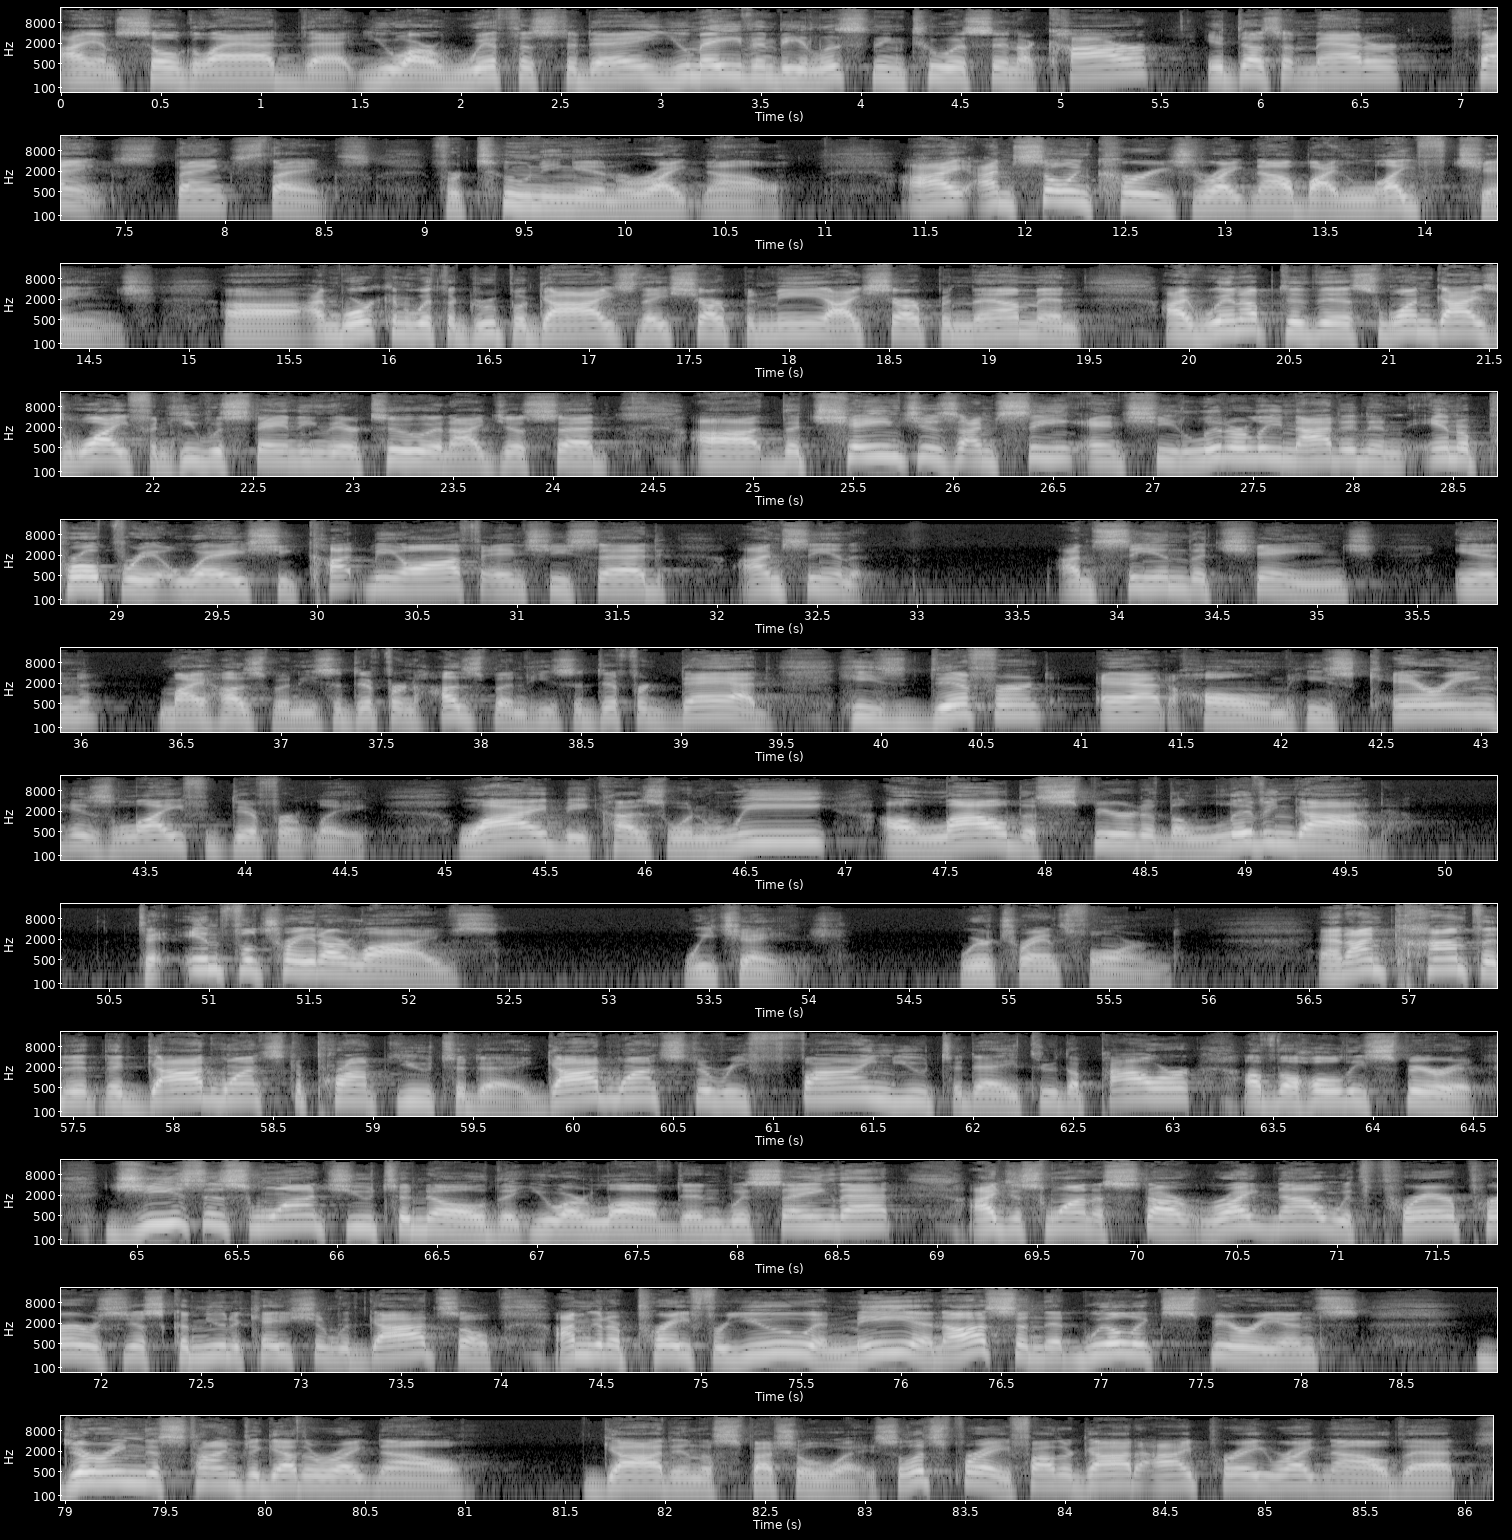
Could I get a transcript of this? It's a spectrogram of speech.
I am so glad that you are with us today. You may even be listening to us in a car. It doesn't matter. Thanks, thanks, thanks for tuning in right now. I, I'm so encouraged right now by life change. Uh, I'm working with a group of guys. They sharpen me, I sharpen them. And I went up to this one guy's wife, and he was standing there too. And I just said, uh, The changes I'm seeing, and she literally, not in an inappropriate way, she cut me off and she said, I'm seeing it. I'm seeing the change in my husband. He's a different husband. He's a different dad. He's different at home. He's carrying his life differently. Why? Because when we allow the Spirit of the living God to infiltrate our lives, we change. We're transformed. And I'm confident that God wants to prompt you today. God wants to refine you today through the power of the Holy Spirit. Jesus wants you to know that you are loved. And with saying that, I just want to start right now with prayer. Prayer is just communication with God. So I'm going to pray for you and me and us, and that we'll experience during this time together right now God in a special way. So let's pray. Father God, I pray right now that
